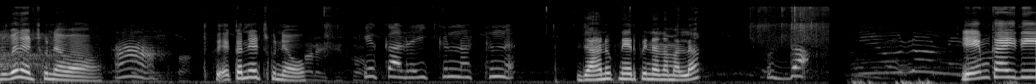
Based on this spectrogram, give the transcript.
నువ్వే నేర్చుకున్నావా? ఎక్కడ నేర్చుకున్నావు? ఇక్కడ ఇక్కడ జానుకు నేర్పినానా మళ్ళా? ఏం కాయ ఇది?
